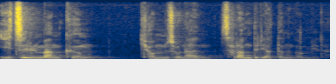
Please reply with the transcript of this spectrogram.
잊을 만큼 겸손한 사람들이었다는 겁니다.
